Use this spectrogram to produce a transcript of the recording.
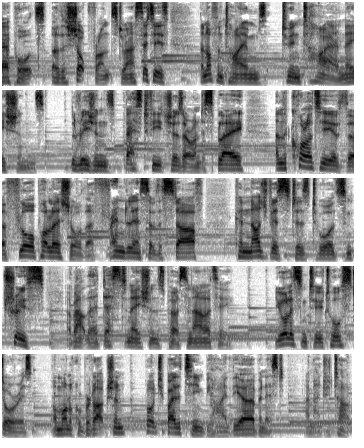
Airports are the shopfronts to our cities and oftentimes to entire nations. The region's best features are on display, and the quality of the floor polish or the friendliness of the staff can nudge visitors towards some truths about their destination's personality. You're listening to Tall Stories, a monocle production brought to you by the team behind The Urbanist. I'm Andrew Tuck.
